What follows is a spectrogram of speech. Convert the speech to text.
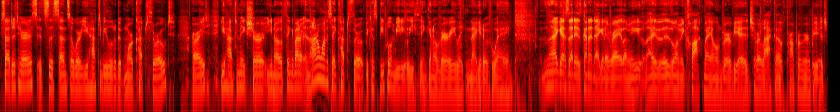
Sagittarius, it's the sense of where you have to be a little bit more cutthroat. All right. You have to make sure, you know, think about it. And I don't want to say cutthroat because people immediately think in a very like negative way. I guess that is kind of negative, right? Let me I, let me clock my own verbiage or lack of proper verbiage.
